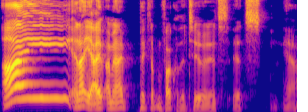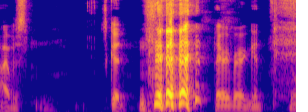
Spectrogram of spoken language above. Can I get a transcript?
I and I yeah. I, I mean, I picked up and fuck with it too, and it's it's yeah. I was it's good. very very good. Yeah.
